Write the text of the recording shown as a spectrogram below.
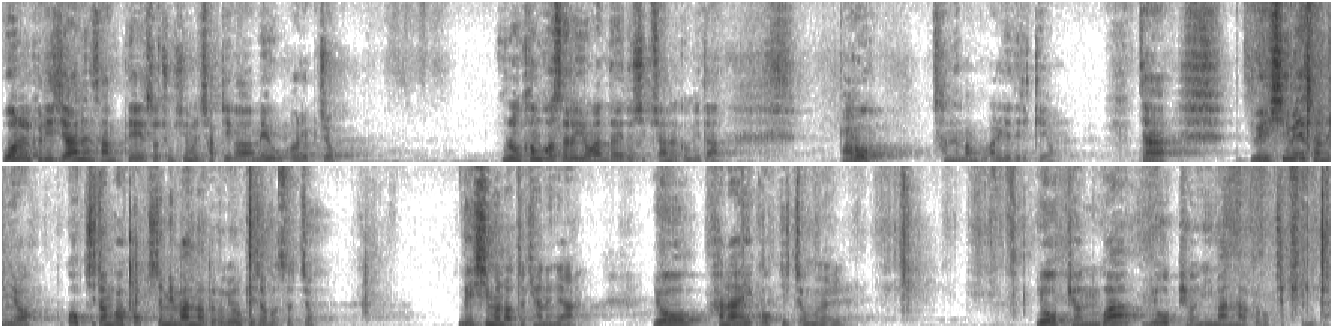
원을 그리지 않은 상태에서 중심을 찾기가 매우 어렵죠. 물론 컴퍼스를 이용한다 해도 쉽지 않을 겁니다. 바로 찾는 방법 알려드릴게요. 자, 외심에서는요, 꼭지점과 꼭지점이 만나도록 이렇게 적었었죠. 내심은 어떻게 하느냐? 요 하나의 꼭지점을 요 변과 요 변이 만나도록 적습니다.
